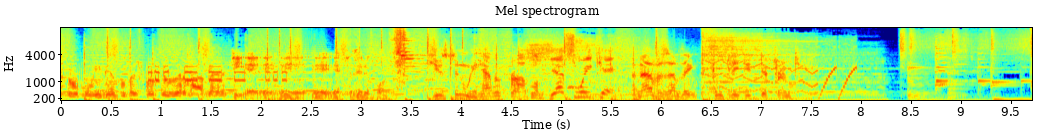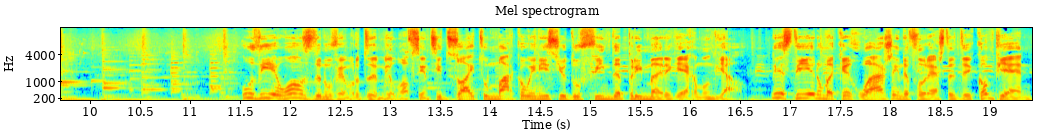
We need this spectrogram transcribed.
do movimento das Forças Armadas. Sim, é, é- é- é fazer a conta. Houston, we have a problem. Yes, we can. And now for something completely different. O dia 11 de novembro de 1918 marca o início do fim da Primeira Guerra Mundial. Nesse dia, numa carruagem na floresta de Compiègne,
